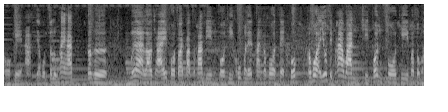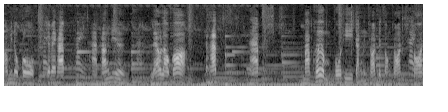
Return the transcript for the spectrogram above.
โอเค อะ เดี๋ยวผมสรุปให้ครับ ก็คือ เมื่อเราใช้โฟซอยปรับสภาพดินโฟทีคุกเมล็ดพันธุ์ข้าวโพดเสร็จปุ๊บข้าวโพดอายุ 15 วัน ฉีดพ่นโฟทีผสมอะมิโนโกรใช่ไหมครับใช่อ่าครั้งที่หนึ่งค่ะแล้วเราก็นะครับนะครับ มาเพิ่มโฟทีจาก 1 ช้อนเป็น 2 ช้อน ตอน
